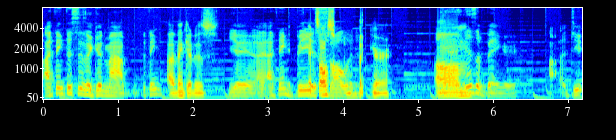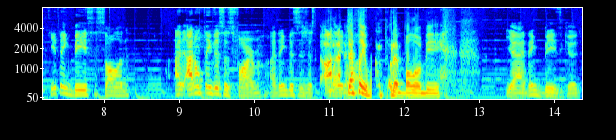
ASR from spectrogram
I think this is a good map. I think. I think it is. Yeah, yeah. I, I think B It's is also solid. a banger. Yeah, Um, it is a banger. Uh, do, you, do you think B is solid? I, I don't think this is farm. I think this is just. I definitely wouldn't put it below B. Yeah, I think B is good.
